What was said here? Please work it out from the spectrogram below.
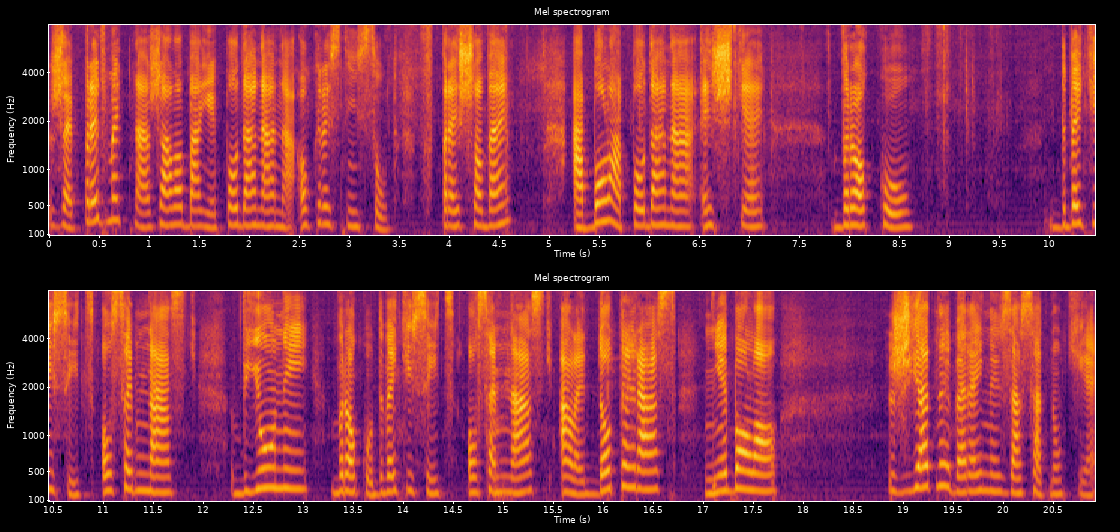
že predmetná žaloba je podaná na okresný súd v Prešove a bola podaná ešte v roku 2018, v júni v roku 2018, ale doteraz nebolo žiadne verejné zasadnutie.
